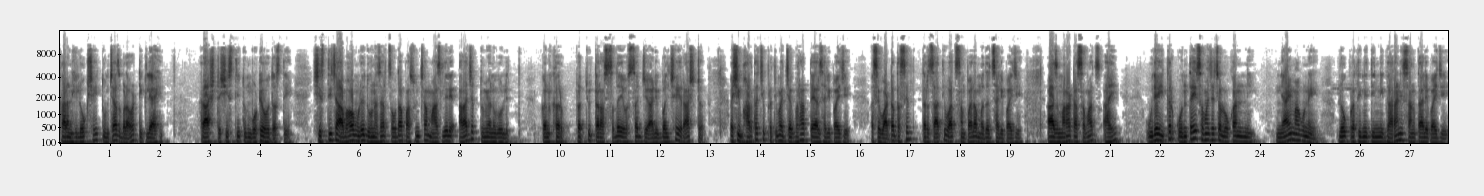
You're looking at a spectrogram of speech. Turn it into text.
कारण ही लोकशाही तुमच्याच बळावर टिकली आहे. राष्ट्र शिस्तीतून मोठे होत असते. शिस्तीच्या अभावामुळे दोन हजार चौदापासूनच्या माजलेले अराजक तुम्ही अनुभवलेत. कणखर प्रत्युत्तरास सदैव सज्ज आणि बलशाही राष्ट्र अशी भारताची प्रतिमा जगभरात तयार झाली पाहिजे. असे वाटत असेल तर जातीवाद संपायला मदत झाली पाहिजे. आज मराठा समाज आहे. उद्या इतर कोणत्याही समाजाच्या लोकांनी न्याय मागू नये. लोकप्रतिनिधींनी घराने सांगता आले पाहिजे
